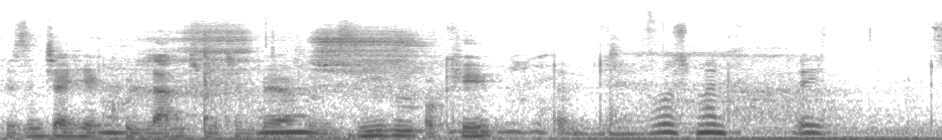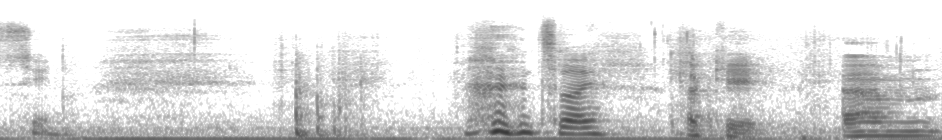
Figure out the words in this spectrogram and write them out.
wir sind ja hier kulant mit dem Werfen. Sieben, okay. Wo ist mein W? Zehn. Zwei. Okay. Ähm,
